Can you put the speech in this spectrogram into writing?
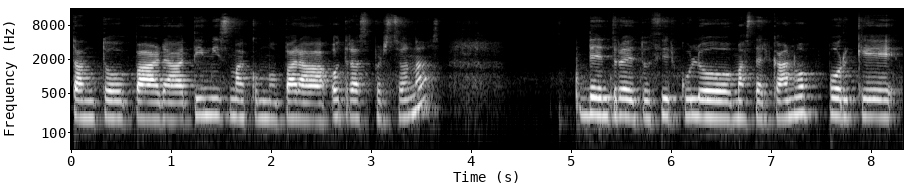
tanto para ti misma como para otras personas dentro de tu círculo más cercano porque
